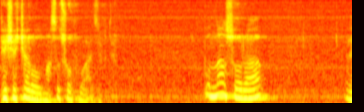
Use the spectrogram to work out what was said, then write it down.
peşəkar olması çox vacibdir. Bundan sonra e,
